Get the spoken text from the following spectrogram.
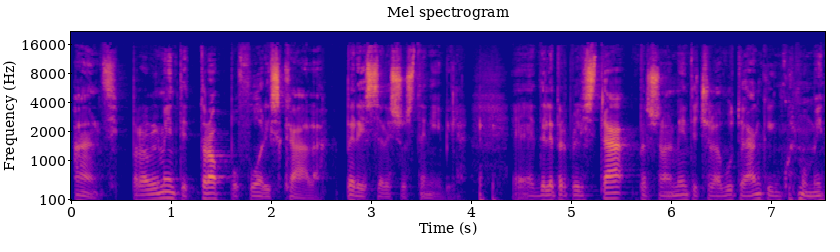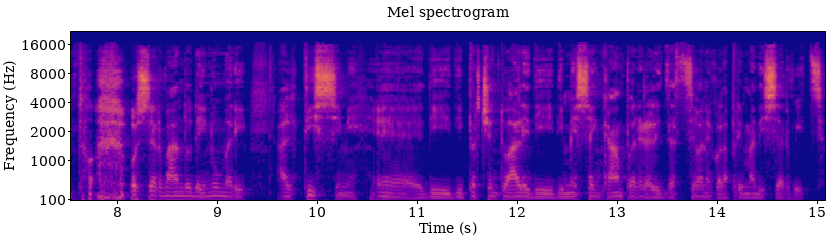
anzi probabilmente troppo fuori scala per essere sostenibile. Eh, delle perplessità personalmente ce l'ho avute anche in quel momento osservando dei numeri altissimi eh, di, di, percentuale di, di, messa in campo e realizzazione con la prima di servizio.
